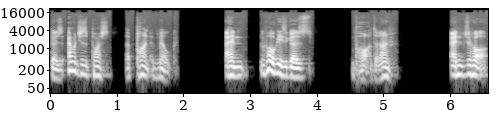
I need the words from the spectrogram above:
goes, "How much is a pint a pint of milk?" And the geezer goes, "Well, I don't know." And you know what?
